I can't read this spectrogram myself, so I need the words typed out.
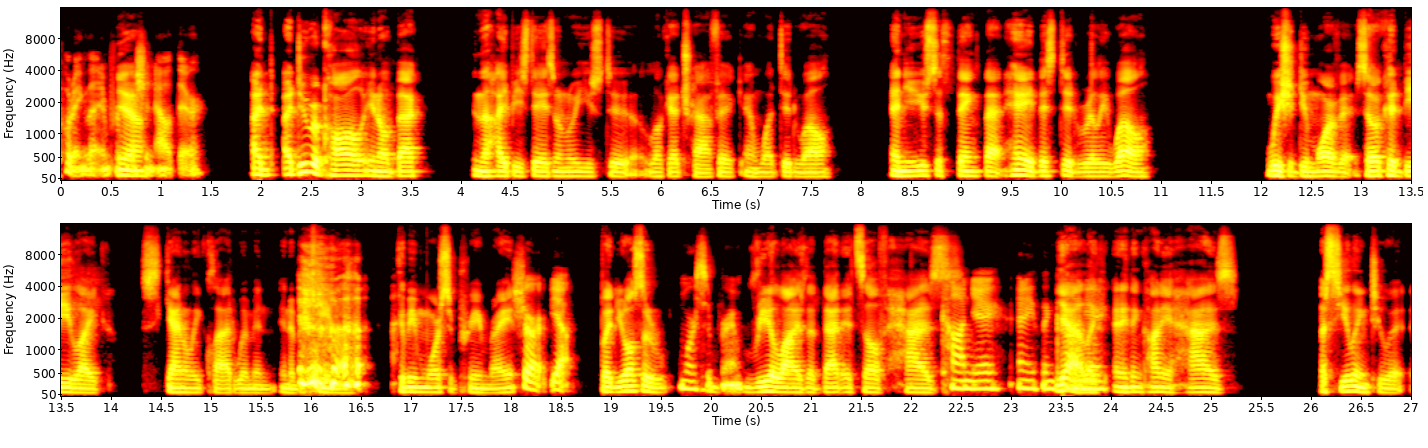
putting that information out there. I I do recall, you know, back in the hypebeast days when we used to look at traffic and what did well, and you used to think that, hey, this did really well. We should do more of it. So it could be like scantily clad women in a bikini. could be more supreme, right? sure. Yeah. But you also More supreme. realize that that itself has Kanye. Anything Kanye. yeah, like anything Kanye has a ceiling to it.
